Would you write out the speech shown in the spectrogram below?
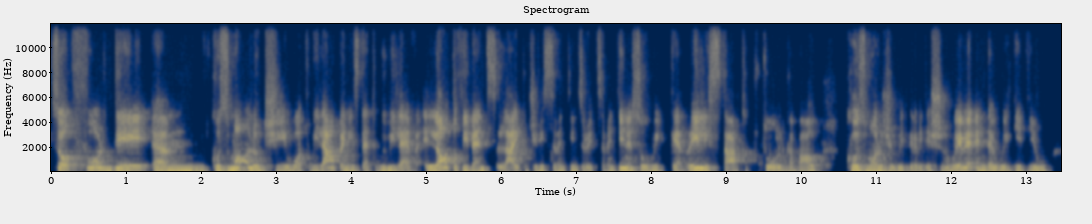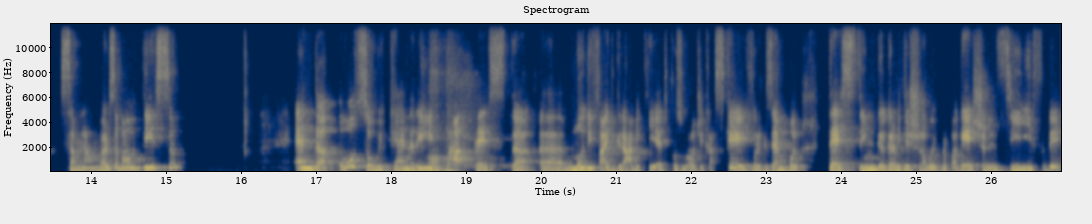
So for the um, cosmology, what will happen is that we will have a lot of events like GV170817, and so we can really start to talk about cosmology with gravitational wave, and I will give you some numbers about this. And uh, also we can really test uh, modified gravity at cosmological scale. For example, testing gravitational wave propagation and see if the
